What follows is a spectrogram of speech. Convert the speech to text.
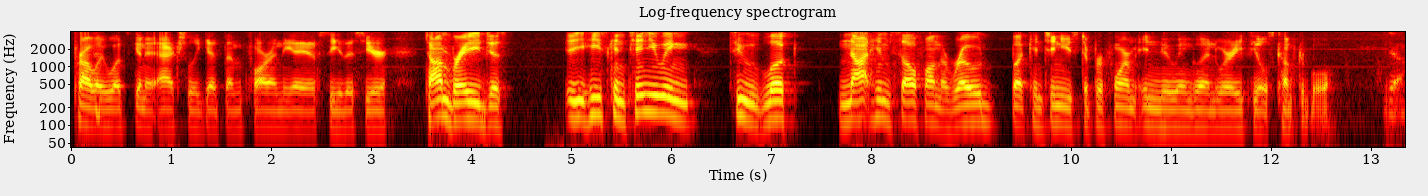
probably what's going to actually get them far in the AFC this year. Tom Brady just he's continuing to look not himself on the road, but continues to perform in New England where he feels comfortable. Yeah.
